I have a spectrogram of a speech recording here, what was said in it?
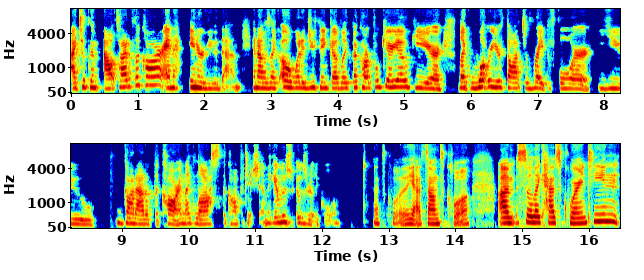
I took them outside of the car and interviewed them. And I was like, "Oh, what did you think of like the carpool karaoke or like what were your thoughts right before you got out of the car and like lost the competition. Like it was it was really cool. That's cool. Yeah, it sounds cool. Um, so like has quarantine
